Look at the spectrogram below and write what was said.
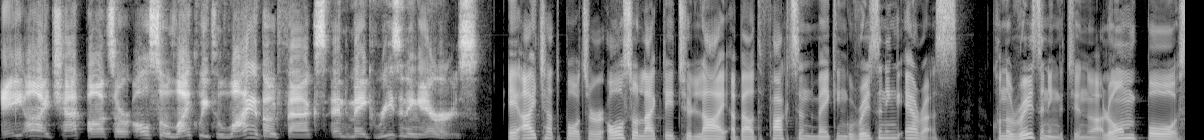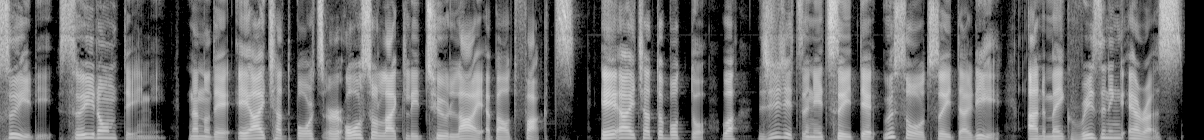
AI chatbots are also likely to lie about facts and make reasoning errors. AI chatbots are also likely to lie about facts and making reasoning errors. この reasoning っていうのは論法、推理、推論って意味。なので AI chatbots are also likely to lie about facts. AI チャットボットは事実について嘘をついたり and make reasoning errors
